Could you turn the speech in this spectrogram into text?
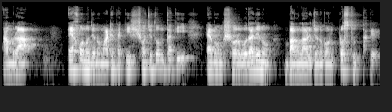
আমরা এখনও যেন মাঠে থাকি, সচেতন থাকি এবং সর্বদা যেন বাংলার জনগণ প্রস্তুত থাকে।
